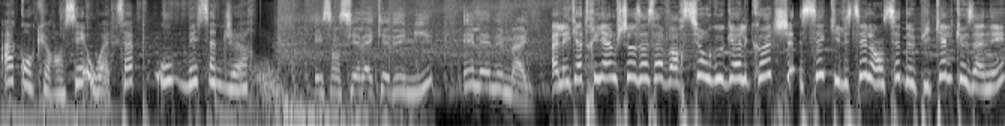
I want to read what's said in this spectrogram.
à concurrencer WhatsApp ou Messenger. Essentiel Académie. Hélène et Mag. Allez, quatrième chose à savoir sur Google Coach, c'est qu'il s'est lancé depuis quelques années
